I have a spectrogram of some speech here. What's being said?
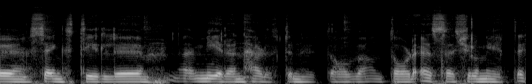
eh, sänkts till eh, mer än hälften av antal SS-kilometer,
